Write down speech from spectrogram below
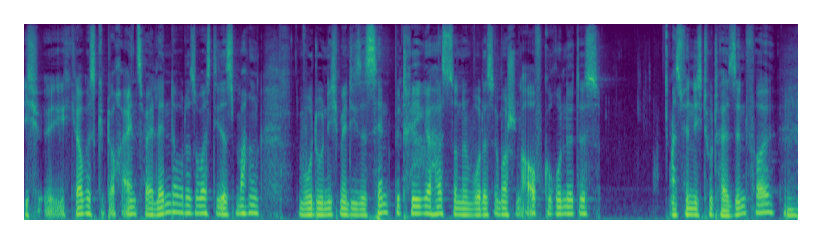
ich, ich glaube, es gibt auch ein, zwei Länder oder sowas, die das machen, wo du nicht mehr diese Centbeträge hast, sondern wo das immer schon aufgerundet ist. Das finde ich total sinnvoll. Mhm.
